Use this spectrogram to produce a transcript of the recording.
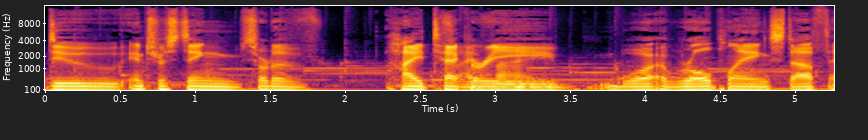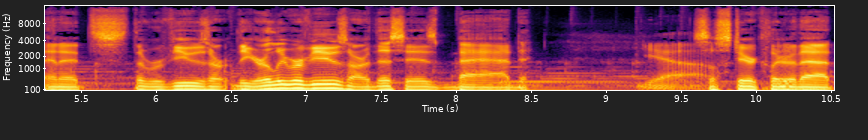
do interesting sort of high techery role playing stuff and it's the reviews are the early reviews are this is bad Yeah. So steer clear of that.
